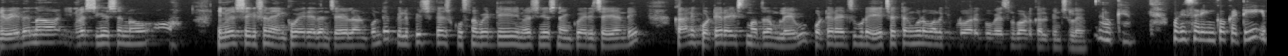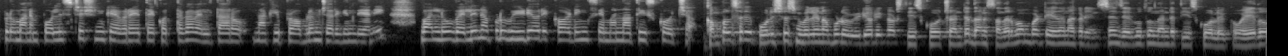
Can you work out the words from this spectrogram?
నువ్వు ఏదైనా ఇన్వెస్టిగేషన్ ఇన్వెస్టిగేషన్ ఎంక్వైరీ ఏదైనా చేయాలనుకుంటే పిలిపించి కేసు కూర్చోబెట్టి ఇన్వెస్టిగేషన్ ఎంక్వైరీ చేయండి. కానీ కొట్టే రైట్స్ మాత్రం లేవు. కొట్టే రైట్స్ కూడా ఏ చట్టం కూడా వాళ్ళకి ఇప్పటి వరకు వెసులుబాటు కల్పించలేవు ఓకే. ఓకే సార్ ఇంకొకటి. ఇప్పుడు మనం పోలీస్ స్టేషన్కి ఎవరైతే కొత్తగా వెళ్తారో నాకు ఈ ప్రాబ్లం జరిగింది అని వాళ్ళు వెళ్ళినప్పుడు వీడియో రికార్డింగ్స్ ఏమన్నా తీసుకోవచ్చా? కంపల్సరీ పోలీస్ స్టేషన్ వెళ్ళినప్పుడు వీడియో రికార్డ్స్ తీసుకోవచ్చు. అంటే దానికి సందర్భం బట్టి ఏదైనా అక్కడ ఇన్సిడెంట్ జరుగుతుందంటే తీసుకోలేక. ఏదో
